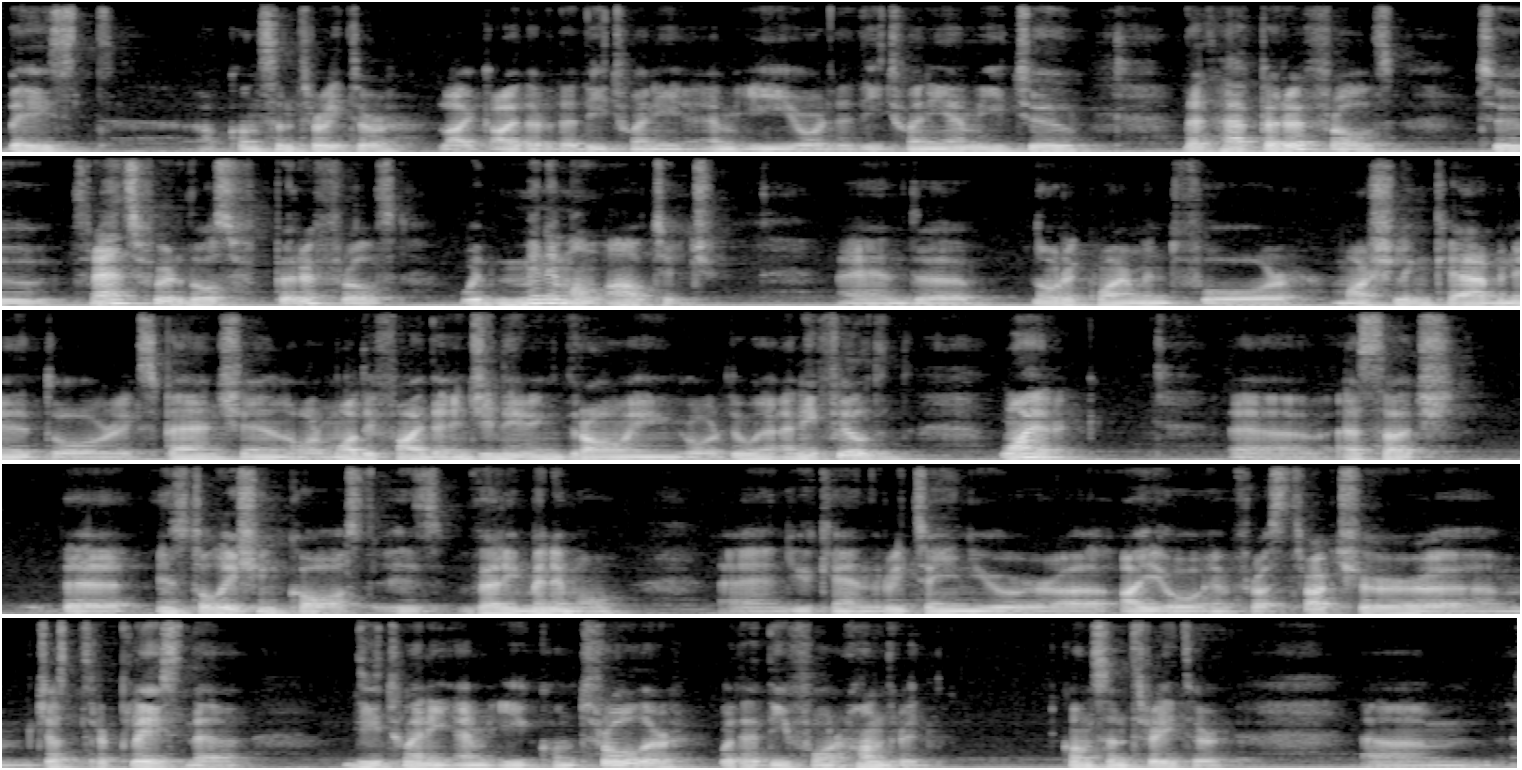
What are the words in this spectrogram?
based uh, concentrator like either the D20ME or the D20ME2 that have peripherals to transfer those peripherals with minimal outage and uh, no requirement for marshalling cabinet or expansion or modify the engineering drawing or do any field wiring. Uh, as such, the installation cost is very minimal and you can retain your uh, I.O. infrastructure, um, just replace the D20ME controller with a D400 concentrator um,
